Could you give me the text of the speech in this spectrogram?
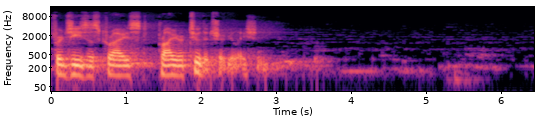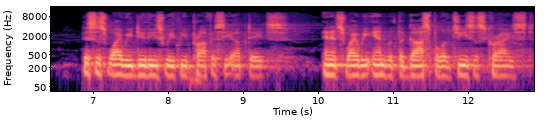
for Jesus Christ prior to the tribulation. This is why we do these weekly prophecy updates, and it's why we end with the gospel of Jesus Christ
